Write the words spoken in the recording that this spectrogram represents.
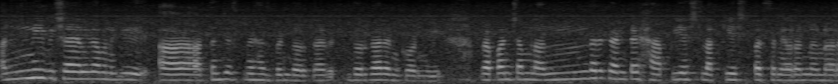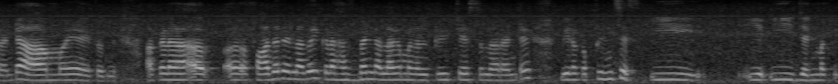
అన్ని విషయాలుగా మనకి అర్థం చేసుకునే హస్బెండ్ దొరకారు దొరకారనుకోండి. ప్రపంచంలో అందరికంటే హ్యాపీయెస్ట్ లక్కీయెస్ట్ పర్సన్ ఎవరన్నా ఉన్నారంటే ఆ అమ్మాయి అవుతుంది. అక్కడ ఫాదర్ ఎలాగో ఇక్కడ హస్బెండ్ అలాగా మనల్ని ట్రీట్ చేస్తున్నారంటే మీరు ఒక ప్రిన్సెస్ ఈ- ఈ జన్మకి.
